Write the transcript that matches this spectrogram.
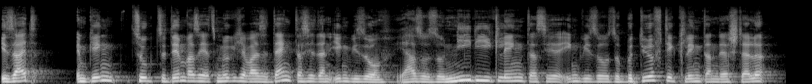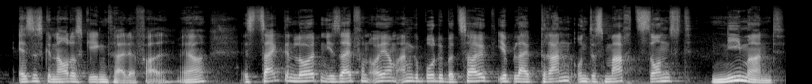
ihr seid im Gegenzug zu dem, was ihr jetzt möglicherweise denkt, dass ihr dann irgendwie so, ja, so, so needy klingt, dass ihr irgendwie so, so bedürftig klingt an der Stelle, es ist genau das Gegenteil der Fall. Ja? Es zeigt den Leuten, ihr seid von eurem Angebot überzeugt, ihr bleibt dran und es macht sonst niemand.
